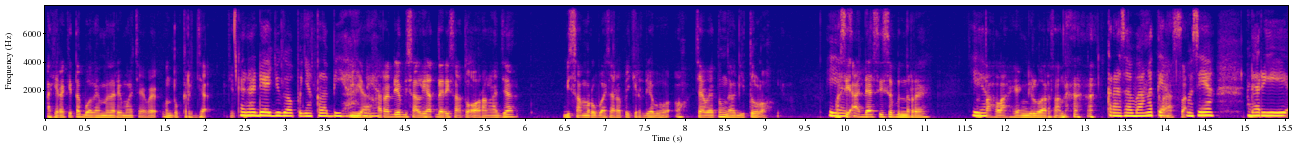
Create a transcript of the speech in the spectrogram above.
akhirnya kita boleh menerima cewek untuk kerja gitu Karena dia juga punya kelebihan iya ya. karena dia bisa lihat dari satu orang aja bisa merubah cara pikir dia bahwa oh cewek tuh nggak gitu loh gitu. Iya masih sih. ada sih sebenarnya Iya. entahlah yang di luar sana Kerasa banget ya. Kerasa. Maksudnya dari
